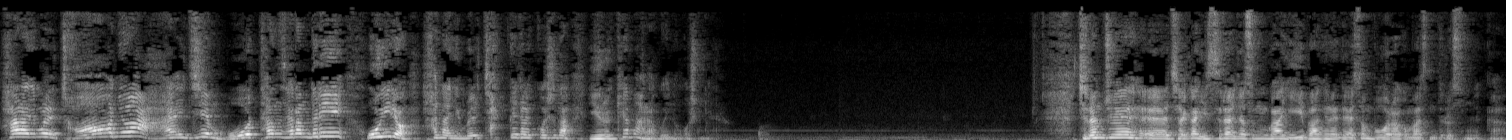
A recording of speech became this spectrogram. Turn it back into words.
하나님을 전혀 알지 못한 사람들이 오히려 하나님을 찾게 될 것이다. 이렇게 말하고 있는 것입니다. 지난주에 제가 이스라엘 자손과 이방인에 대해서 뭐라고 말씀드렸습니까?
